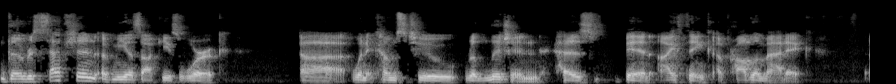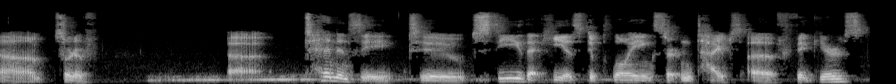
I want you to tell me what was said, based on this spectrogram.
the reception of Miyazaki's work uh, when it comes to religion has been, I think, a problematic um, sort of uh, tendency to see that he is deploying certain types of figures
